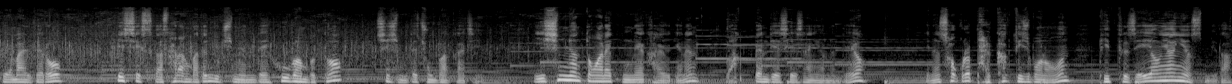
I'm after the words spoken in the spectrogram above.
그의 말대로 히식스가 사랑받은 60년대 후반부터 70년대 중반까지 이 10년 동안의 국내 가요계는 락밴드의 세상이었는데요. 이는 서구를 발칵 뒤집어 놓은 비틀즈의 영향이었습니다.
